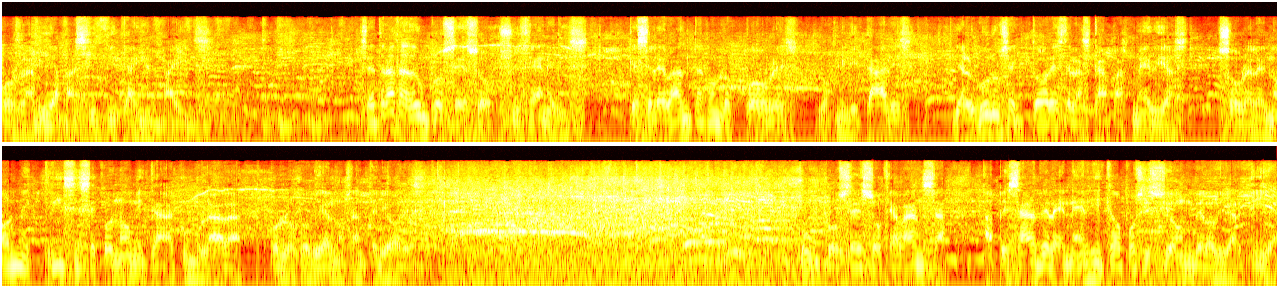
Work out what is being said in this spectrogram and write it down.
por la vía pacífica en el país. Se trata de un proceso sui generis que se levanta con los pobres, los militares y algunos sectores de las capas medias sobre la enorme crisis económica acumulada por los gobiernos anteriores. Un proceso que avanza a pesar de la enérgica oposición de la oligarquía,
